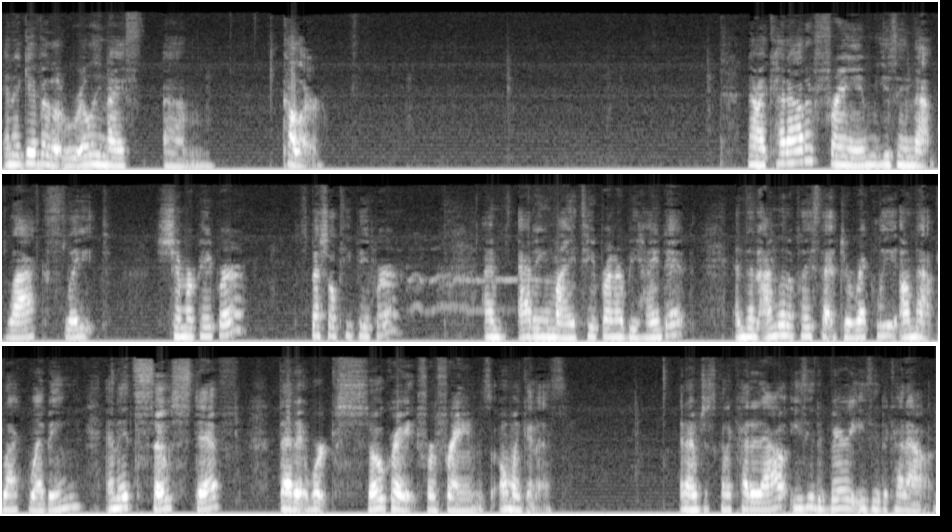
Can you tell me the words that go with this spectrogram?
And it gave it a really nice um, color. Now I cut out a frame using that black slate shimmer paper, specialty paper. I'm adding my tape runner behind it and then I'm going to place that directly on that black webbing and it's so stiff that it works so great for frames. Oh my goodness and I'm just going to cut it out. Easy to, very easy to cut out.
